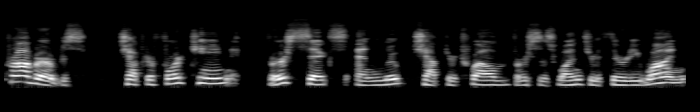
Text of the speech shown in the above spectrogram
Proverbs chapter 14 verse 6, and Luke chapter 12, verses 1 through 31.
